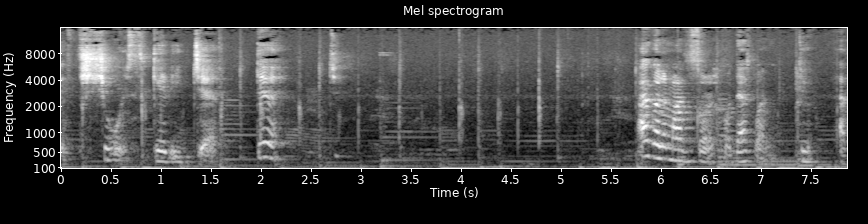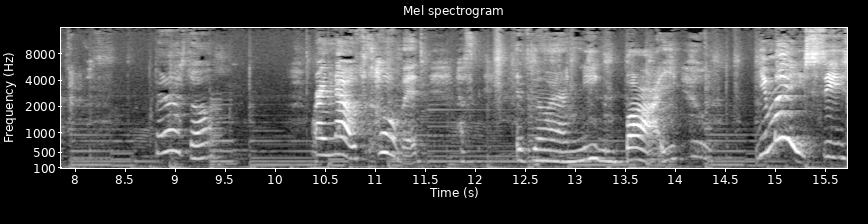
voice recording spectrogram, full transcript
of short, skinny. Duh. I got a Montessori school. That's one. Two. But also, right now it's COVID. It's going on need to buy. You might see.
